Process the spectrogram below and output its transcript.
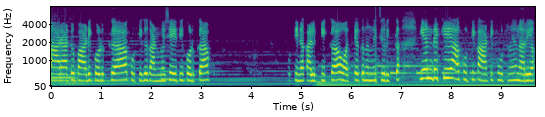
താരാട്ട് പാടി കൊടുക്കുക കുട്ടിക്ക് കൺമശ എഴുതി കൊടുക്കുക കുട്ടീനെ കളിപ്പിക്കുക ഒറ്റയ്ക്ക് നിന്ന് ചിരിക്കുക. എന്തൊക്കെയാ ആ കുട്ടി കാട്ടിക്കൂട്ടണെന്ന് അറിയാം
